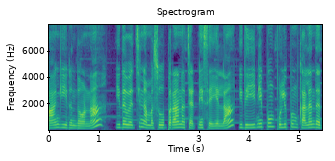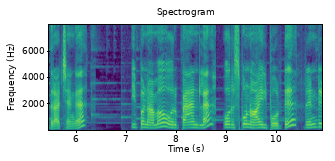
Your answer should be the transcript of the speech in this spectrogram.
வாங்கியிருந்தோன்னா இதை வச்சு நம்ம சூப்பரான சட்னி செய்யலாம். இது இனிப்பும் புளிப்பும் கலந்த திராட்சைங்க. இப்போ நாம் ஒரு பேனில் ஒரு ஸ்பூன் ஆயில் போட்டு ரெண்டு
